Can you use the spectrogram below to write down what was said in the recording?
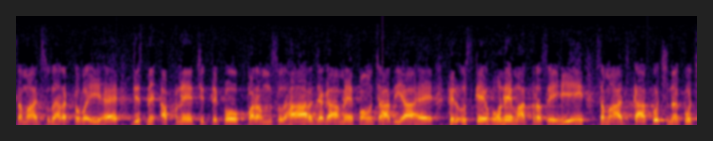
समाज सुधारक तो वही है जिसने अपने चित्त को परम सुधार जगह में पहुँचा दिया है। फिर उसके होने मात्र से ही समाज का कुछ न कुछ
